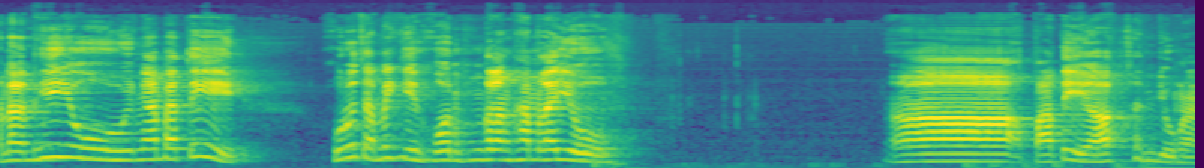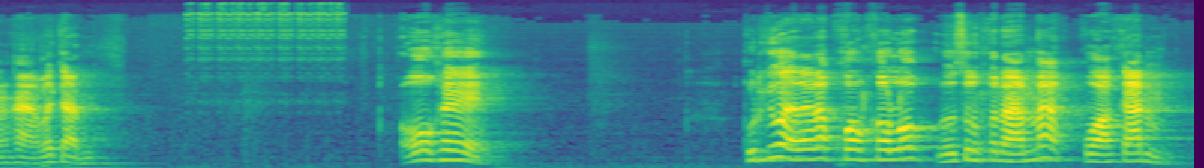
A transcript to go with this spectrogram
ขณะที่อยู่งานปาร์ตี้ คุณรู้จักไม่กี่คน คุณกำลังทำอะไรอยู่อ่าปาร์ตี้เหรอ ฉันอยู่ห่างๆแล้วกัน โอเค คุณคิดว่าได้รับความเคารพหรือสนุกสนานมากกว่ากันอ๋อ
